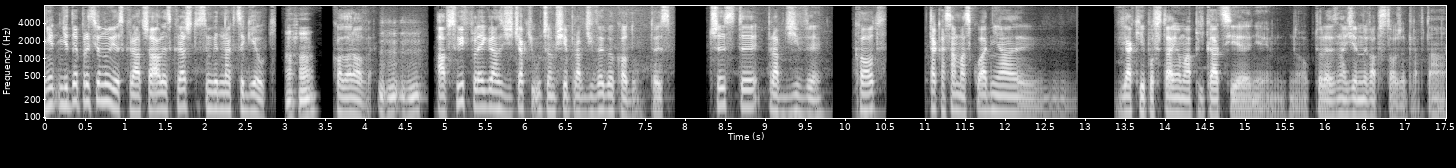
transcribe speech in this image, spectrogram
Nie, nie deprecjonuje Scratcha, ale Scratch to są jednak cegiełki uh mhm. -huh. kolorowe. Uh -huh, uh -huh. A w Swift Playground dzieciaki uczą się prawdziwego kodu. To jest czysty, prawdziwy kod. Taka sama składnia, w jakiej powstają aplikacje, nie wiem, no, które znajdziemy w App Store, prawda?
